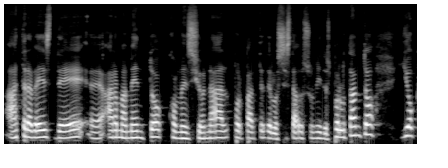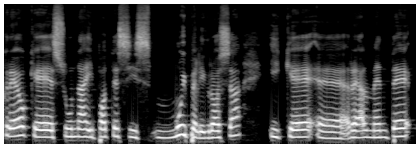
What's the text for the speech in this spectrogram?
a través de eh, armamento convencional por parte de los Estados Unidos. Por lo tanto, yo creo que es una hipótesis muy peligrosa y que realmente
